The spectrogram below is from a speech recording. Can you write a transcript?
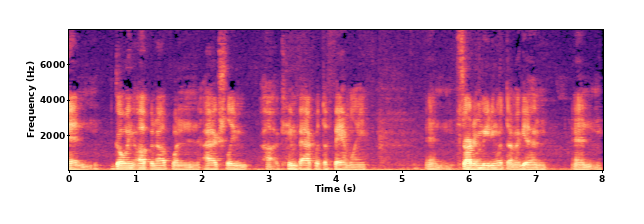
and going up and up when I actually uh, came back with the family and started meeting with them again and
